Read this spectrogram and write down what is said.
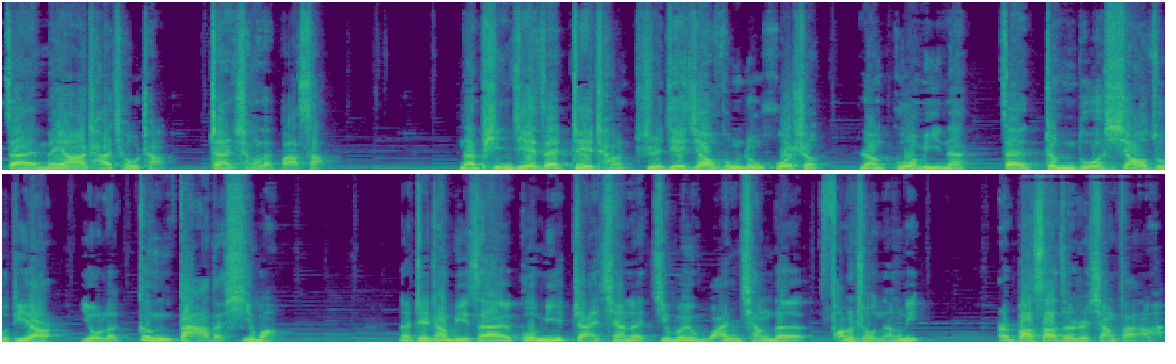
在梅阿查球场战胜了巴萨。那凭借在这场直接交锋中获胜，让国米呢在争夺小组第二有了更大的希望。那这场比赛，国米展现了极为顽强的防守能力，而巴萨则是相反啊。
